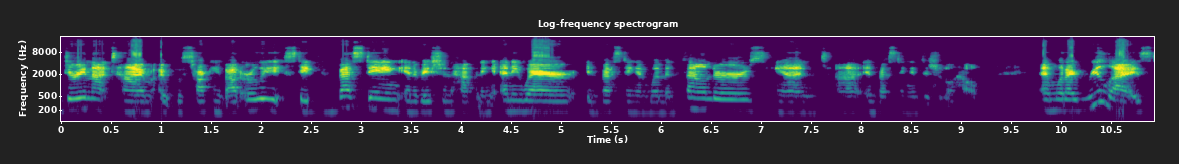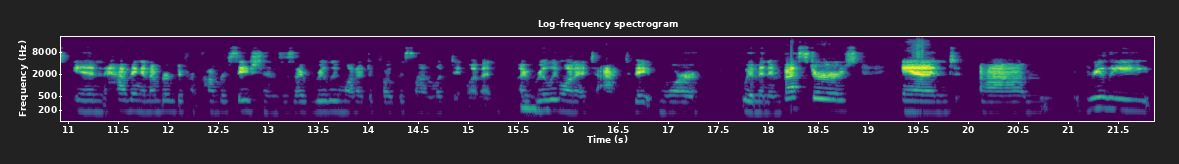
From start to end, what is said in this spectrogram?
during that time, I was talking about early stage investing, innovation happening anywhere, investing in women founders, and uh, investing in digital health. And what I realized in having a number of different conversations is I really wanted to focus on lifting women. Mm-hmm. I really wanted to activate more women investors and um, really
